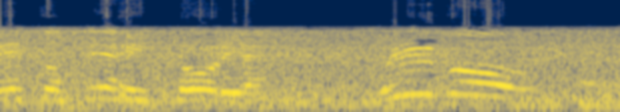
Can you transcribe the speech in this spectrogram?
Esto sí es historia. ¡Vivo!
